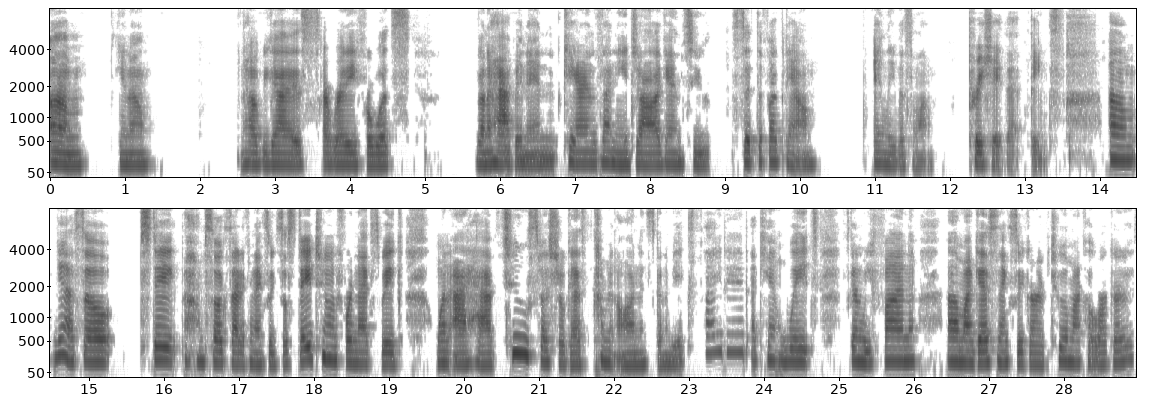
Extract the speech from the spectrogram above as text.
Um, you know, I hope you guys are ready for what's gonna happen. And Karens, I need y'all again to sit the fuck down and leave us alone. Appreciate that. Thanks. Um, yeah, so stay I'm so excited for next week. So stay tuned for next week when I have two special guests coming on. It's gonna be excited. I can't wait. It's gonna be fun. Um, my guests next week are two of my coworkers,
